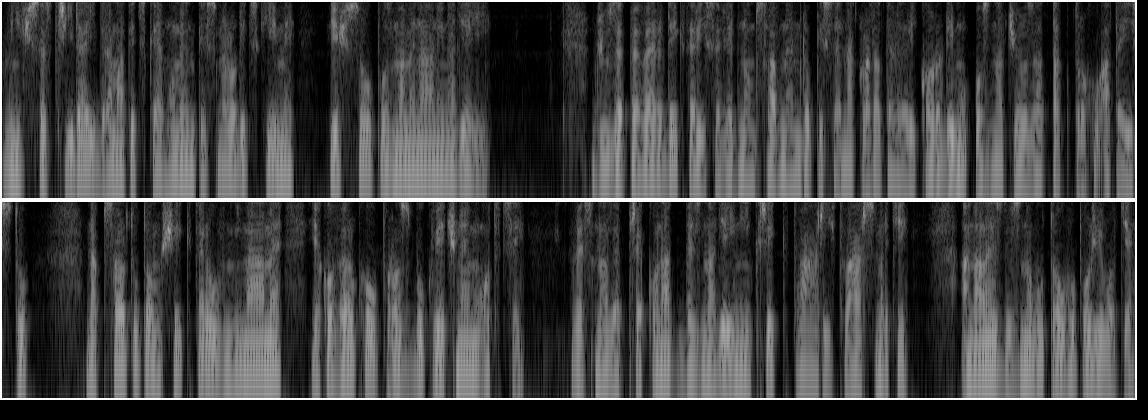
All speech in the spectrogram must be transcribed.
v nichž se střídají dramatické momenty s melodickými, jež jsou poznamenány nadějí. Giuseppe Verdi, který se v jednom slavném dopise nakladateli Ricordimu označil za tak trochu ateistu, napsal tuto mši, kterou vnímáme jako velkou prozbu k věčnému Otci, ve snaze překonat beznadějný křik tváří v tvář smrti a nalézt znovu touhu po životě,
